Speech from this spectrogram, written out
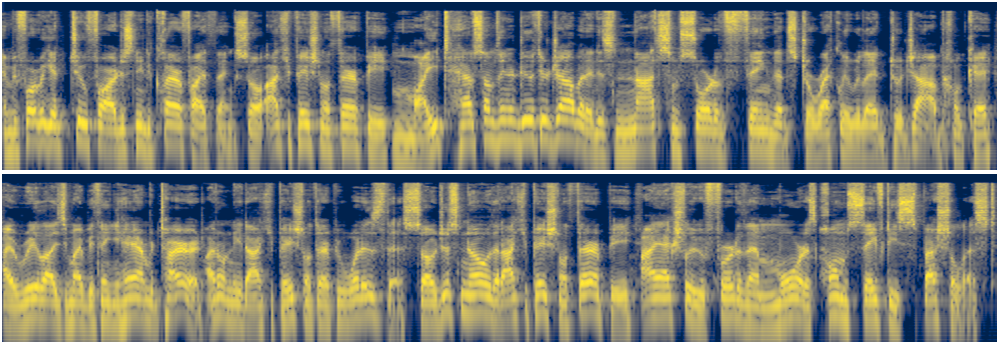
And before we get too far, I just need to clarify things. So occupational therapy might have something to do with your job, but it is not some sort of thing that's directly related to a job. Okay. I realize you might be thinking, Hey, I'm retired. I don't need occupational therapy. What is this? So just know that occupational therapy, I actually refer to them more as home safety specialist.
